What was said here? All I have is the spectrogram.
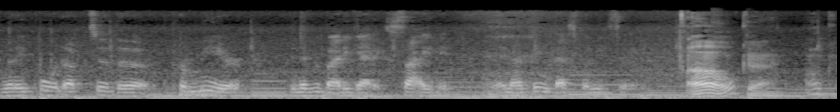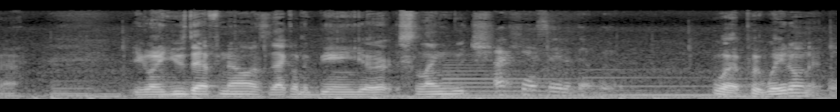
when they pulled up to the premiere, then everybody got excited. And I think that's when he said, it. Oh, okay. Okay. You're gonna use that for now? Is that gonna be in your language? I can't say it that way. What? Put weight on it? Yeah,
